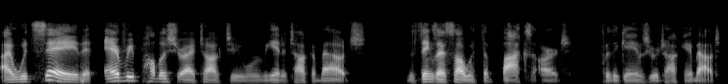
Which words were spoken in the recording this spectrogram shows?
I would say that every publisher I talked to when we began to talk about the things I saw with the box art for the games we were talking about,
